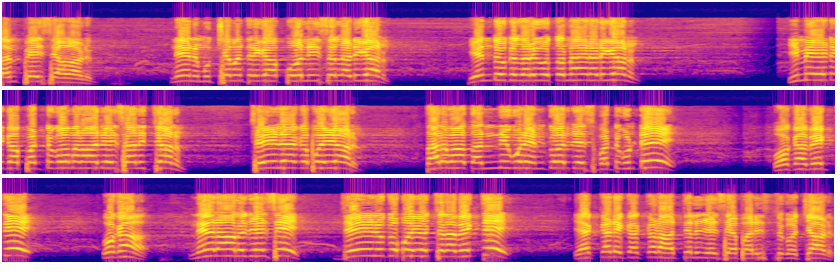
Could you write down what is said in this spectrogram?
చంపేసేవాడు. నేను ముఖ్యమంత్రిగా పోలీసులను అడిగాను. ఎందుకు జరుగుతున్నాయని అడిగాను. ఇమీడియట్గా పట్టుకోమని ఆదేశాలు ఇచ్చాను. చేయలేకపోయారు. తర్వాత అన్ని కూడా ఎంక్వైరీ చేసి పట్టుకుంటే ఒక వ్యక్తి ఒక నేరాలు చేసి జైలుకు పోయి వచ్చిన వ్యక్తి ఎక్కడికక్కడ హత్యలు చేసే పరిస్థితికి వచ్చాడు.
